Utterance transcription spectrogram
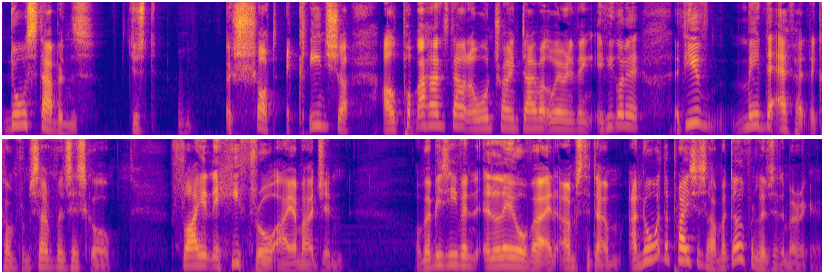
no stabbings, just a shot, a clean shot. I'll put my hands down. I won't try and dive out the way or anything. If you're gonna, if you've made the effort to come from San Francisco, fly into Heathrow, I imagine, or maybe it's even a layover in Amsterdam. I know what the prices are. My girlfriend lives in America,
